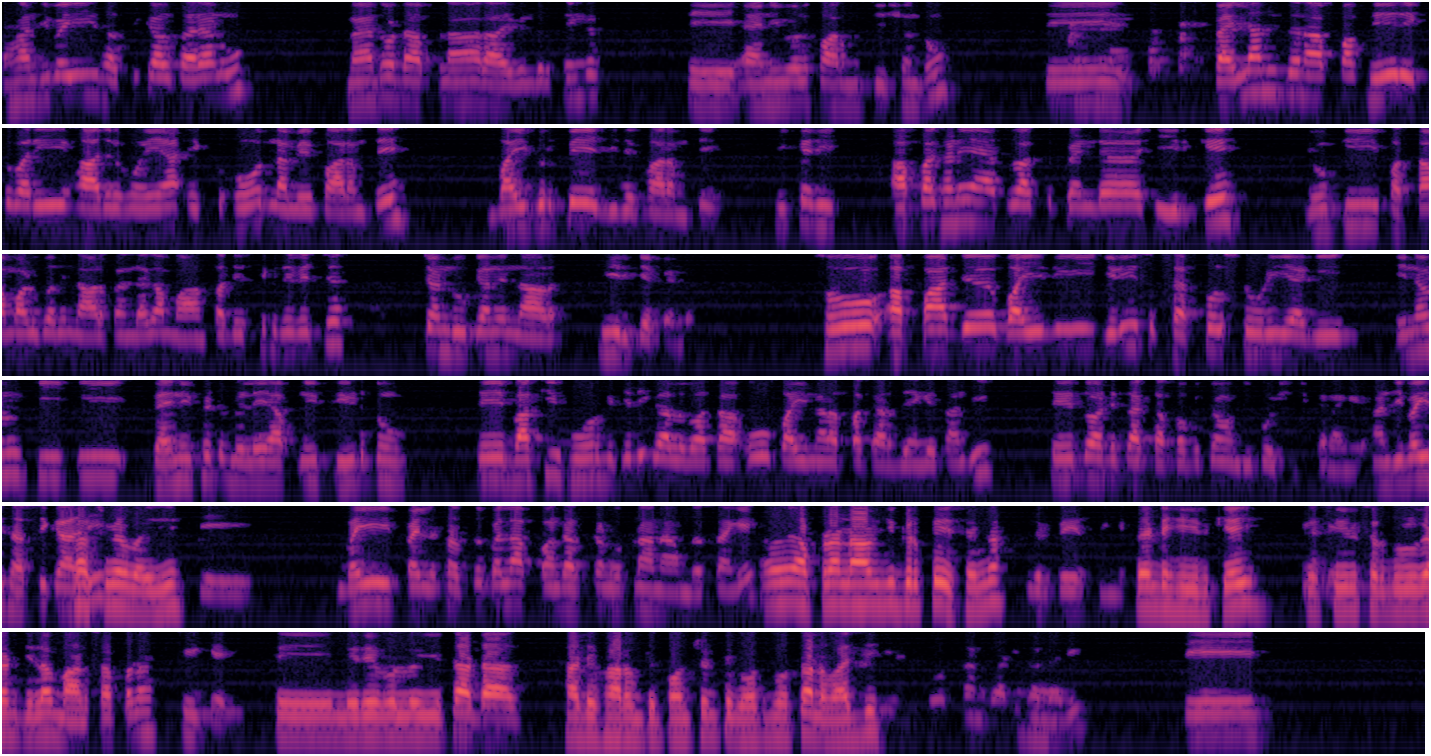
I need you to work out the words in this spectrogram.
ਹਾਂਜੀ ਬਾਈ, ਸਤਿ ਸ਼੍ਰੀ ਅਕਾਲ ਸਾਰਿਆਂ ਨੂੰ। ਮੈਂ ਤੁਹਾਡਾ ਆਪਣਾ ਰਾਜਵਿੰਦਰ ਸਿੰਘ ਤੇ ਐਨੀਮਲ ਫਾਰਮ ਸਟੇਸ਼ਨ ਤੋਂ। ਤੇ ਪਹਿਲਾਂ ਦੀ ਤਰ੍ਹਾਂ ਆਪਾਂ ਫੇਰ ਇੱਕ ਵਾਰੀ ਹਾਜ਼ਰ ਹੋਏ ਆ ਇੱਕ ਹੋਰ ਨਵੇਂ ਫਾਰਮ ਤੇ ਬਾਈ ਗੁਰਪੇਜ ਜੀ ਦੇ ਫਾਰਮ ਤੇ। ਠੀਕ ਹੈ ਜੀ? ਆਪਾਂ ਖੜੇ ਆ ਇਸ ਵਕਤ ਪਿੰਡ ਹੀਰਕੇ, ਜੋ ਕਿ ਫੱਤਾ ਮਾਲੂਗਾ ਦੇ ਨਾਲ ਪੈਂਦਾ ਹੈਗਾ ਮਾਨਸਾ ਡਿਸਟ੍ਰਿਕਟ ਦੇ ਵਿੱਚ, ਚੰਡੂਕਿਆਂ ਦੇ ਨਾਲ ਹੀਰਕੇ ਪਿੰਡ। ਸੋ ਆਪਾਂ ਅੱਜ ਬਾਈ ਦੀ ਜਿਹੜੀ ਸਕਸੈਸਫੁਲ ਸਟੋਰੀ ਹੈਗੀ, ਇਹਨਾਂ ਨੂੰ ਕੀ ਕੀ ਬੈਨੀਫਿਟ ਮਿਲੇ ਆਪਣੀ ਫੀਡ ਤੋਂ ਤੇ ਬਾਕੀ ਹੋਰ ਜਿਹੜੀ ਗੱਲਬਾਤ ਆ ਉਹ ਬਾਈ ਨਾਲ ਆਪਾਂ ਕਰ ਦਿਆਂਗੇ ਸਾਂਝੀ ਤੇ ਤੁਹਾਡੇ ਤੱਕ ਆਪਾਂ ਪਹੁੰਚਾਉਣ ਦੀ ਕੋਸ਼ਿਸ਼ ਕਰਾਂਗੇ। ਹਾਂਜੀ ਬਾਈ ਸਤਿ ਸ਼੍ਰੀ ਸਤਿ ਅਕਾਲ ਜੀ। ਸ਼੍ਰੀ ਅਕਾਲ ਬਾਈ ਜੀ। ਤੇ ਬਾਈ ਪਹਿਲਾਂ ਸਭ ਤੋਂ ਪਹਿਲਾਂ ਆਪਾਂ ਦਰਸ਼ਕਾਂ ਨੂੰ ਆਪਣਾ ਨਾਮ ਦੱਸਾਂਗੇ। ਆਪਣਾ ਨਾਮ ਜੀ ਗੁਰਭੇਜ ਸਿੰਘ। ਗੁਰਪ੍ਰੀਤ ਸਿੰਘ। ਪਿੰਡ ਹੀਰਕੇ ਤਹਿਸੀਲ ਸਰਦੂਲਗੜ੍ਹ ਜ਼ਿਲ੍ਹਾ ਮਾਨਸਾ ਆਪਣਾ। ਠੀਕ ਹੈ ਜੀ। ਤੇ ਮੇਰੇ ਵੱਲੋਂ ਜੀ ਤੁਹਾਡਾ ਸਾਡੇ ਫਾਰਮ ਤੇ ਪਹੁੰਚਣ ਤੇ ਬਹੁਤ ਬਹੁਤ ਧੰਨਵਾਦ ਜੀ। ਬਹੁਤ ਧੰਨਵਾਦ ਤੁਹਾਡਾ ਜੀ। ਤੇ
